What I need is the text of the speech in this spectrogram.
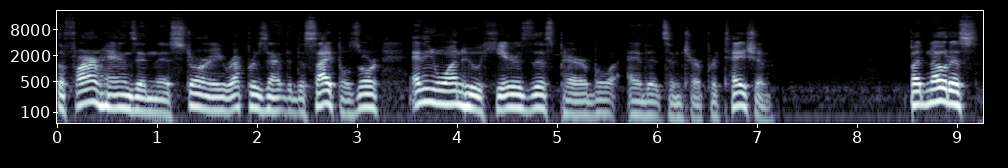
the farmhands in this story represent the disciples or anyone who hears this parable and its interpretation. But notice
